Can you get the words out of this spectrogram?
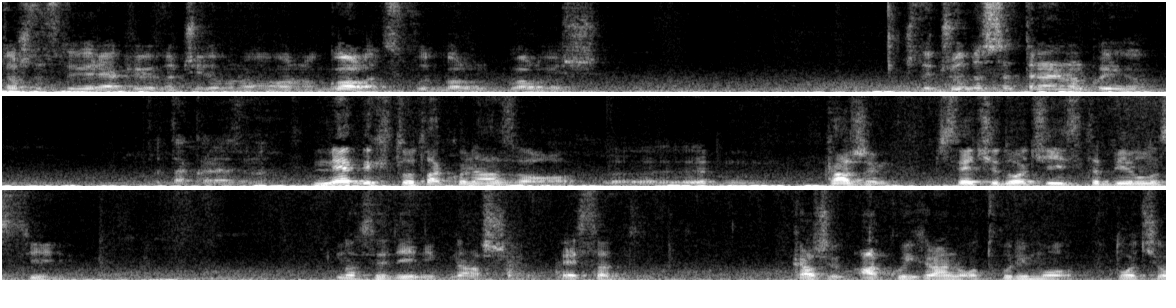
to što ste vi rekli, znači da ono, ono golac, futbol, gol više. Što je čudo sa trenerom koji imam, da tako rezonate. Ne bih to tako nazvao. Kažem, sve će doći iz stabilnosti na sredini, naše. E sad, kažem, ako ih rano otvorimo, to, će,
